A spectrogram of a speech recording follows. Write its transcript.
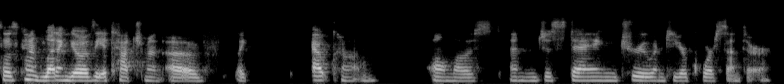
So it's kind of letting go of the attachment of like outcome almost and just staying true into your core center.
